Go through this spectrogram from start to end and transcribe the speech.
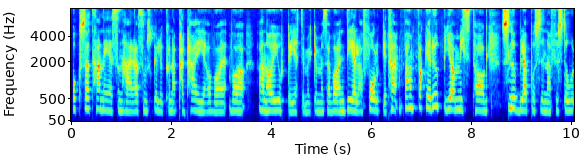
Också att han är sån här som skulle kunna partaja och vara, vara han har ju gjort det jättemycket, men så här, vara en del av folket. Han, han fuckar upp, gör misstag, snubblar på sina för stora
